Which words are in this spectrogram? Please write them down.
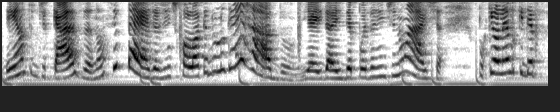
Dentro de casa não se perde, a gente coloca no lugar errado. E aí daí depois a gente não acha. Porque eu lembro que depois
